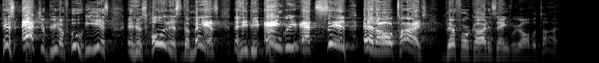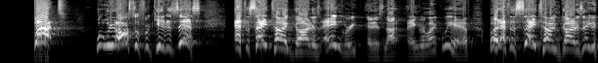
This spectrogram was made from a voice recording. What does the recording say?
his attribute of who he is and his holiness demands that he be angry at sin at all times. Therefore, God is angry all the time. But what we also forget is this. At the same time, God is angry, and it's not anger like we have, but at the same time, God is angry.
